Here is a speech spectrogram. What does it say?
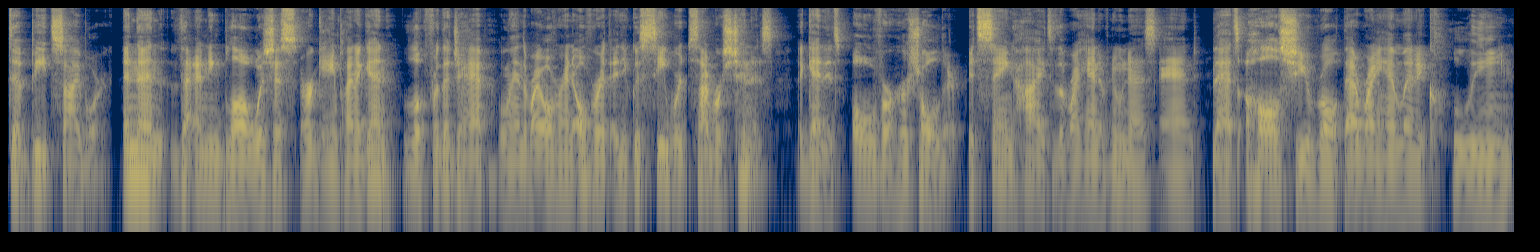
to beat Cyborg. And then the ending blow was just her game plan again. Look for the jab, land the right overhand over it, and you could see where Cyborg's chin is. Again, it's over her shoulder. It's saying hi to the right hand of Nunes, and that's all she wrote. That right hand landed clean.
